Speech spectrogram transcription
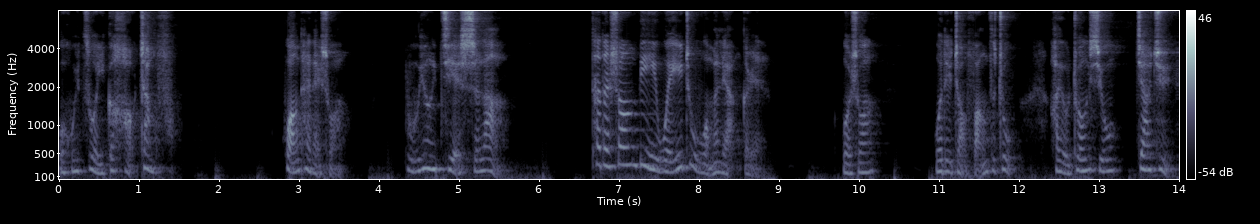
我会做一个好丈夫。”黄太太说：“不用解释了。”她的双臂围住我们两个人。我说：“我得找房子住，还有装修家具。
